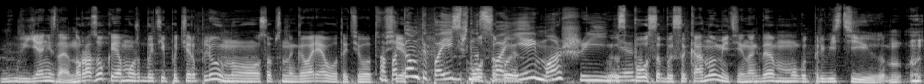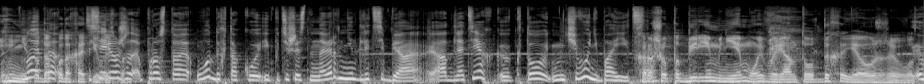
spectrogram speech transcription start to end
Я не знаю. Ну, разок я, может быть, и потерплю, но, собственно говоря, вот эти вот А все потом ты поедешь на способы- своей машине. способы сэкономить иногда могут привести не Ну, туда, это, куда хотелось бы. Сережа, просто отдых такой и путешествие, наверное, не для тебя, а для тех, кто ничего не боится. Хорошо, подбери мне мой вариант отдыха, я уже вот... Э,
